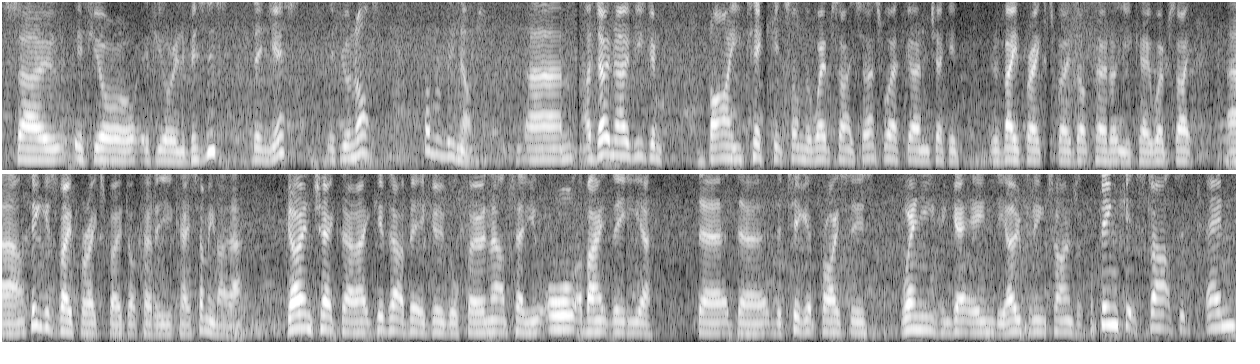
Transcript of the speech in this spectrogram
So if you're if you're in a business, then yes. If you're not, probably not. Um, I don't know if you can buy tickets on the website, so that's worth going and checking the vaperexpo.co.uk website. Uh, I think it's vaperexpo.co.uk, something like that. Go and check that out. Give that a bit of Google for, and that'll tell you all about the, uh, the the the ticket prices, when you can get in, the opening times. I think it starts at 10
